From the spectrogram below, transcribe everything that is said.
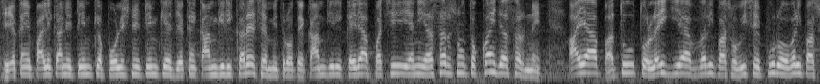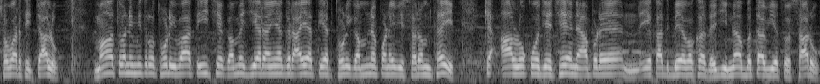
જે કંઈ પાલિકાની ટીમ કે પોલીસની ટીમ કે જે કંઈ કામગીરી કરે છે મિત્રો, તે કામગીરી કર્યા પછી એની અસર શું તો કંઈ જ અસર નહીં. આયા હતું તો લઈ ગયા, વરી પાછો વિષય પૂરો, વરી પાછો સવારથી ચાલુ. મહત્વની મિત્રો, થોડી વાત એ છે કે અમે જ્યારે અહીંયા આગળ આવ્યા ત્યારે થોડીક અમને પણ એવી શરમ થઈ કે આ લોકો જે છે ને આપણે એકાદ બે વખત હજી ન બતાવીએ તો સારું.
